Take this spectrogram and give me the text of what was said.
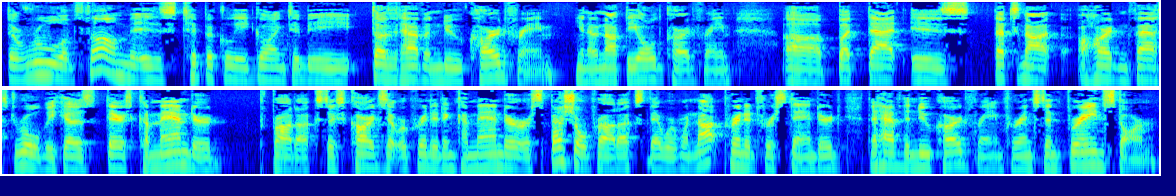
the rule of thumb is typically going to be does it have a new card frame, you know, not the old card frame. Uh, but that is that's not a hard and fast rule because there's commander products, there's cards that were printed in commander or special products that were not printed for standard that have the new card frame. For instance, Brainstorm,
